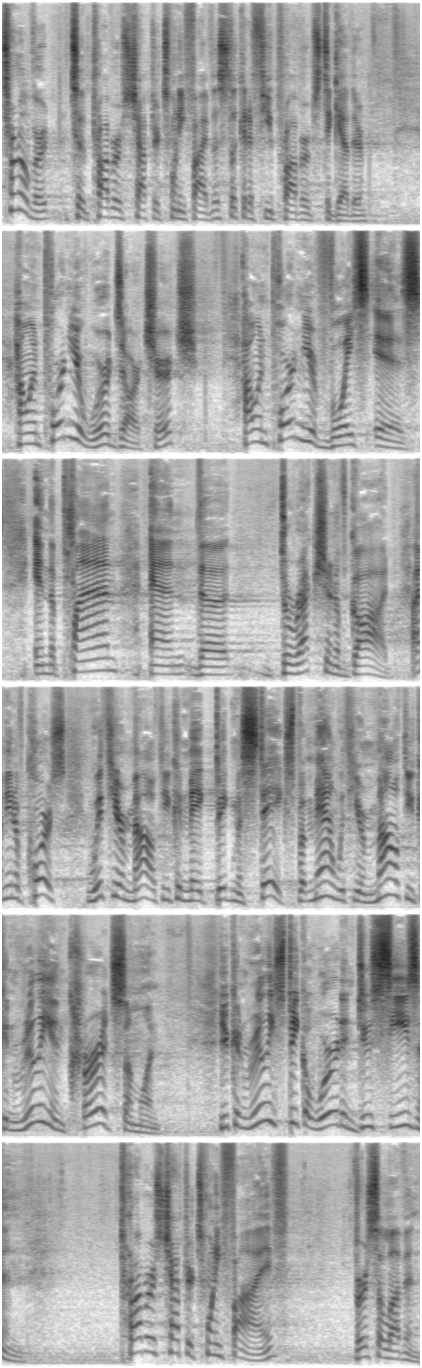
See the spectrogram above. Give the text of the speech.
turn over to Proverbs chapter 25. Let's look at a few Proverbs together. How important your words are, church. How important your voice is in the plan and the direction of God. I mean, of course, with your mouth, you can make big mistakes, but man, with your mouth, you can really encourage someone. You can really speak a word in due season. Proverbs chapter 25, verse 11.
